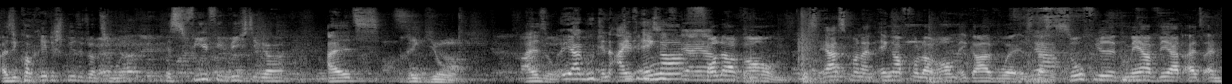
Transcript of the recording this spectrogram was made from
also die konkrete Spielsituation ist viel, viel wichtiger als Region. Also, Ja, gut, in ein enger, ja, ja. voller Raum ist erstmal ein enger, voller Raum, egal wo er ist. Das ist so viel mehr wert als ein,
